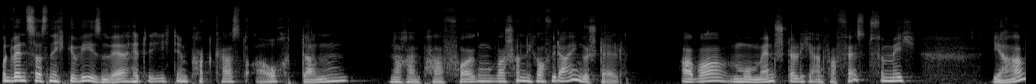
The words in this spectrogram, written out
Und wenn es das nicht gewesen wäre, hätte ich den Podcast auch dann nach ein paar Folgen wahrscheinlich auch wieder eingestellt. Aber im Moment stelle ich einfach fest für mich, ja,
